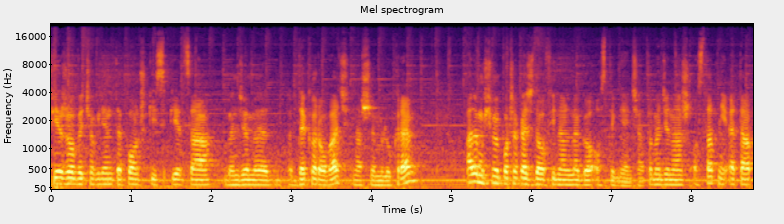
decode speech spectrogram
Świeżo wyciągnięte pączki z pieca będziemy dekorować naszym lukrem, ale musimy poczekać do finalnego ostygnięcia. To będzie nasz ostatni etap,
